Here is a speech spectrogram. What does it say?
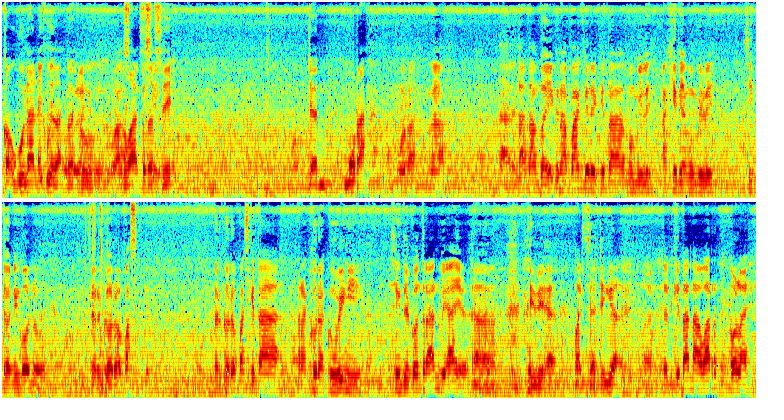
keunggulannya kuwi lah kuwi, luas, luas resik. resik. Dan murah. Murah. Nah tak tambahi kenapa akhirnya kita memilih akhirnya memilih Sidoning kono? Gara-gara pas gara-gara pas kita ragu-ragu wingi sing di kontrakan WA ya. Heeh, di WA mas jadi nggak dan kita nawar oleh.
